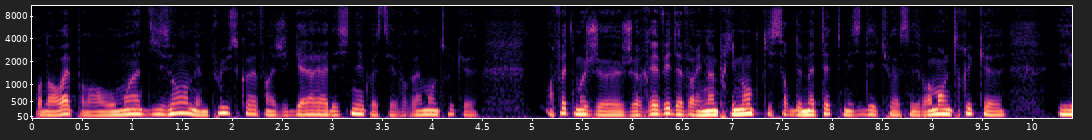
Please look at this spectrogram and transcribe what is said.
pendant ouais pendant au moins dix ans même plus quoi. Enfin j'ai galéré à dessiner C'était vraiment le truc. En fait, moi, je, rêvais d'avoir une imprimante qui sorte de ma tête mes idées, tu vois. C'est vraiment le truc. et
